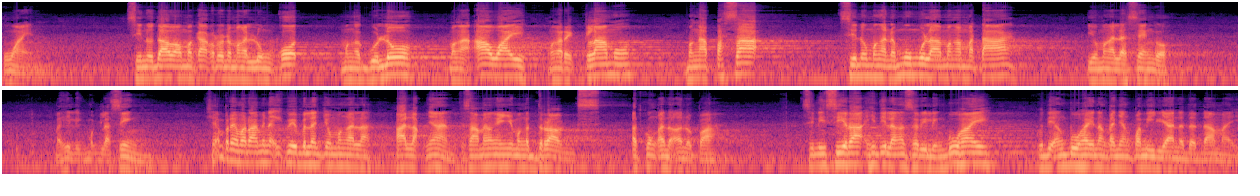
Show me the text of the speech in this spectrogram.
wine. Sino daw ang magkakaroon ng mga lungkot, mga gulo, mga away, mga reklamo, mga pasa, sinong mga namumula mga mata, yung mga lasenggo. Mahilig maglasing. Siyempre, marami ng equivalent yung mga la- alak niyan. Kasama na ngayon yung mga drugs at kung ano-ano pa. Sinisira hindi lang ang sariling buhay, kundi ang buhay ng kanyang pamilya na dadamay.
